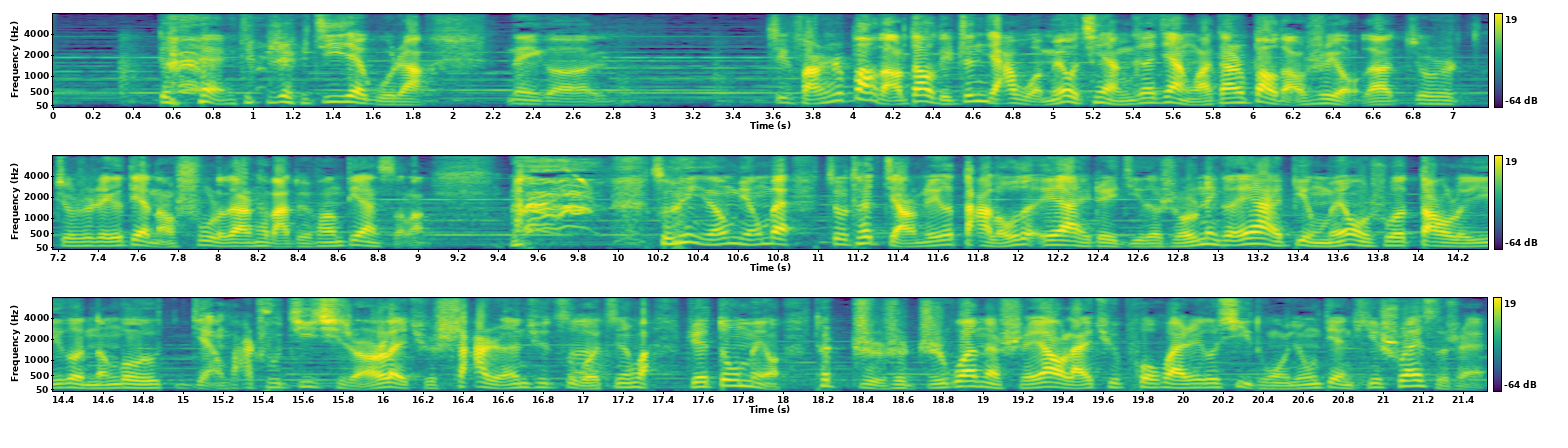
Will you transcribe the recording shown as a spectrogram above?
对，就是机械故障，那个这反正是报道到底真假，我没有亲眼见过，但是报道是有的，就是就是这个电脑输了，但是他把对方电死了。所以你能明白，就他讲这个大楼的 AI 这集的时候，那个 AI 并没有说到了一个能够演化出机器人来去杀人、去自我进化，这些都没有。他只是直观的，谁要来去破坏这个系统，我就用电梯摔死谁。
